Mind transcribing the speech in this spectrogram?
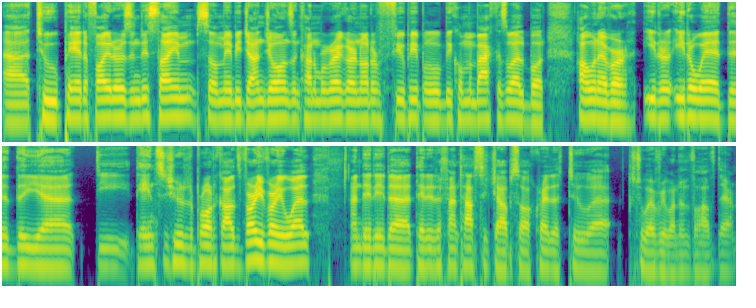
uh, to pay the fighters in this time. So maybe Jon Jones and Conor McGregor and other few people will be coming back as well. But however, either either way, the the uh, the they instituted the protocols very very well, and they did uh, they did a fantastic job. So credit to uh, to everyone involved there.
